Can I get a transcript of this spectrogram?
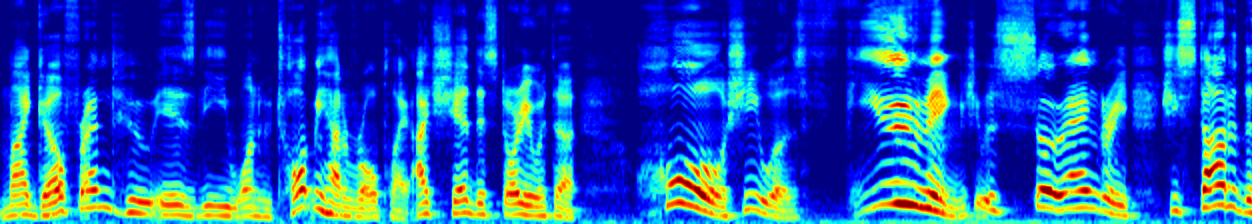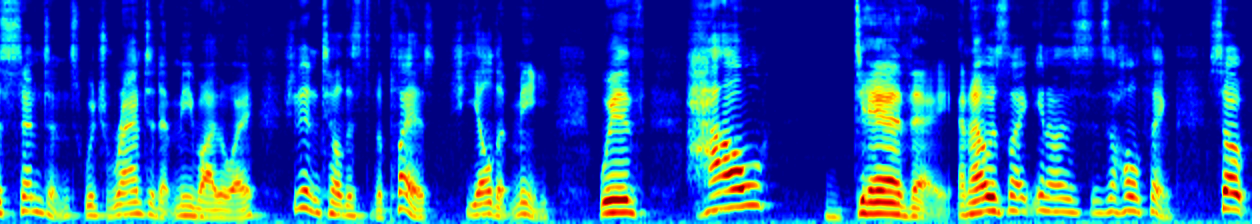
My girlfriend, who is the one who taught me how to roleplay, I shared this story with her. Oh, she was fuming. She was so angry. She started the sentence, which ranted at me, by the way. She didn't tell this to the players. She yelled at me with, How dare they? And I was like, you know, it's, it's a whole thing. So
